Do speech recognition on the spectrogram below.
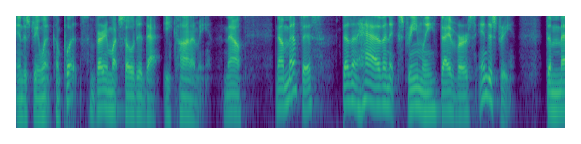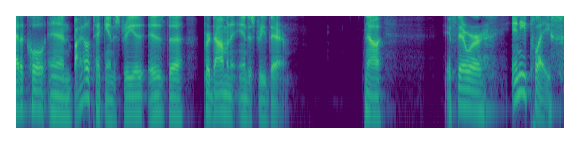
industry went kaput, very much so did that economy. Now, now Memphis doesn't have an extremely diverse industry. The medical and biotech industry is the predominant industry there. Now, if there were any place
